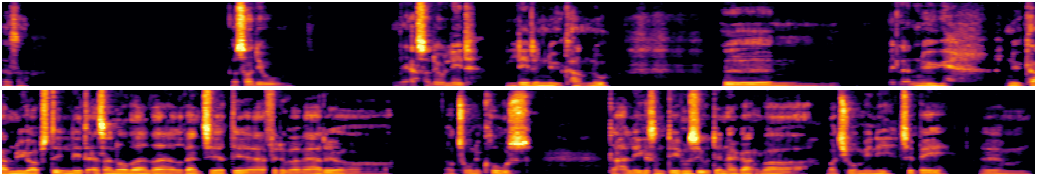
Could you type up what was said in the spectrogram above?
altså. Og så er det jo ja, så er det jo lidt, lidt en ny kamp nu. Øh, eller en ny, ny kamp, ny opstilling lidt. Altså nu har været, været vant til, at det er Fede Valverde og, og Toni Kroos, der har ligget som defensiv. Den her gang var, var Chormini tilbage. Øhm,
